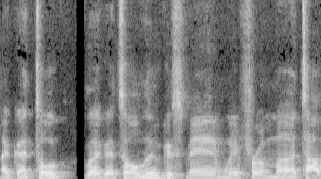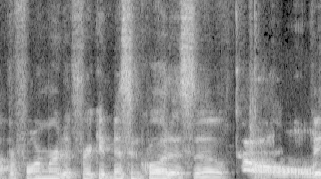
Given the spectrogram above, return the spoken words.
like I told, like I told Lucas, man, went from uh, top performer to freaking missing quota. So Oh, no,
